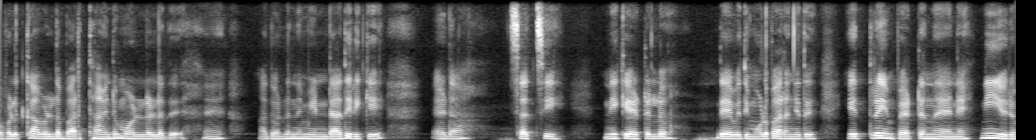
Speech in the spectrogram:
അവൾക്ക് അവളുടെ ഭർത്താവിന്റെ മുകളിലുള്ളത് അതുകൊണ്ട് നീ മിണ്ടാതിരിക്കേ. എടാ സച്ചി നീ കേട്ടല്ലോ ദേവതി മോൾ പറഞ്ഞത്? എത്രയും പെട്ടെന്ന് തന്നെ നീ ഒരു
